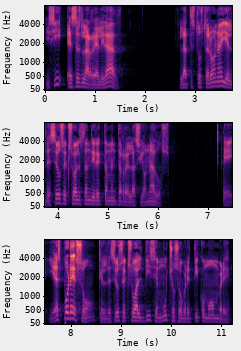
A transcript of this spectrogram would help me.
Y sí, esa es la realidad. La testosterona y el deseo sexual están directamente relacionados. Eh, y es por eso que el deseo sexual dice mucho sobre ti como hombre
